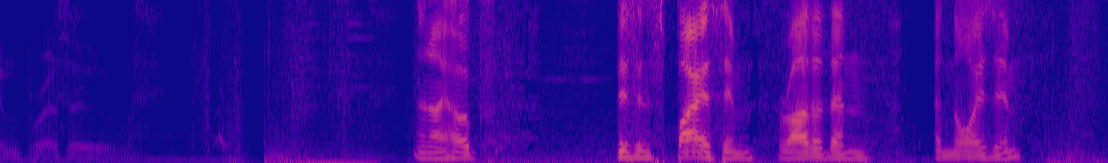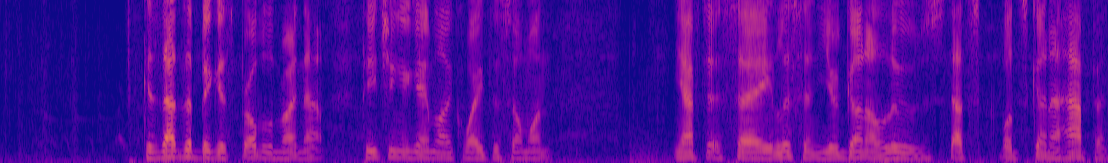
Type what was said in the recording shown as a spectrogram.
Impressive. And I hope this inspires him rather than annoys him. Because that's the biggest problem right now. Teaching a game like Quake to someone, you have to say, listen, you're gonna lose. That's what's gonna happen.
